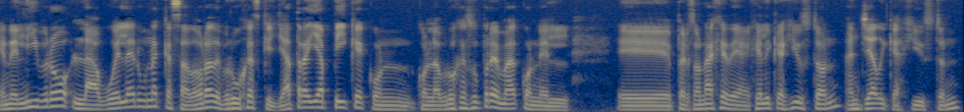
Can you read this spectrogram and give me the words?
En el libro, la abuela era una cazadora de brujas que ya traía pique con, con la bruja suprema, con el eh, personaje de Angelica Houston, Angelica Houston,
